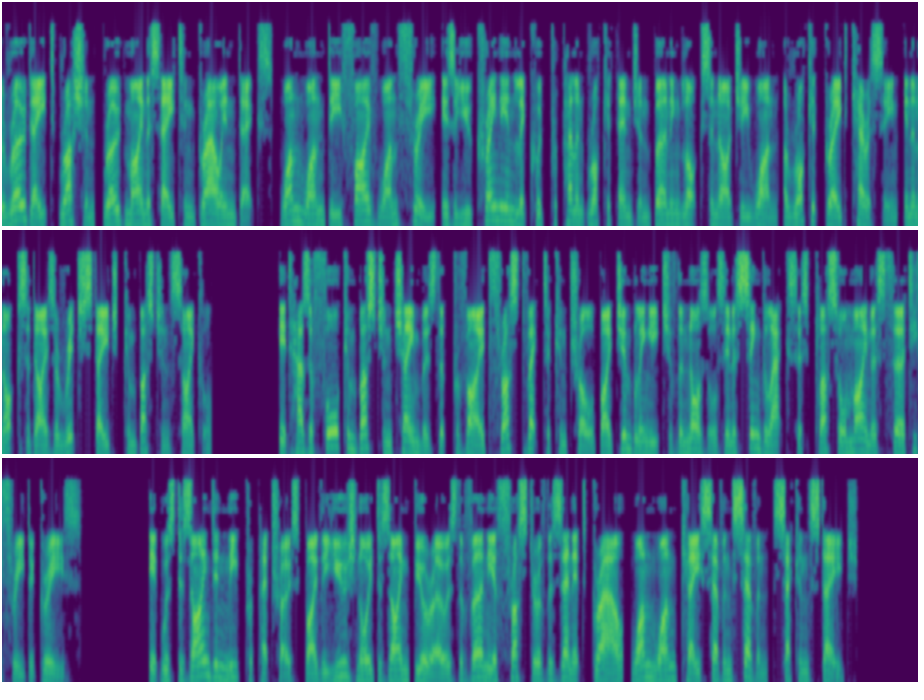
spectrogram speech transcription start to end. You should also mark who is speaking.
Speaker 1: The Road 8 Russian, Road -8 and Grau Index, 11D513 is a Ukrainian liquid propellant rocket engine burning LOX and RG-1 a rocket-grade kerosene in an oxidizer-rich staged combustion cycle. It has a four combustion chambers that provide thrust vector control by gimbaling each of the nozzles in a single axis plus or minus 33 degrees. It was designed in Dnipropetrovsk by the Yuzhnoye Design Bureau as the vernier thruster of the Zenit Grau 11K77 second stage.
